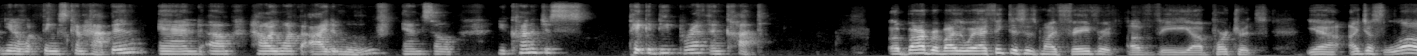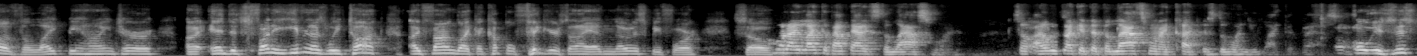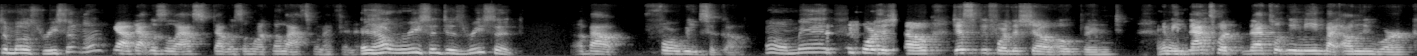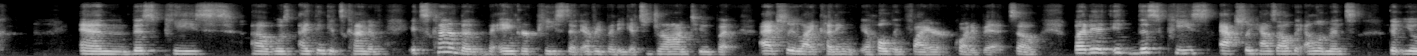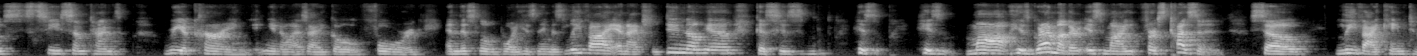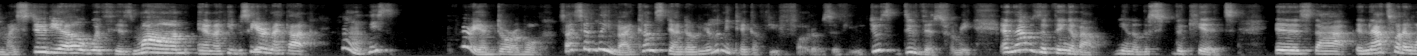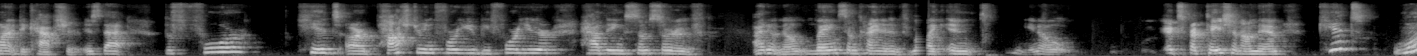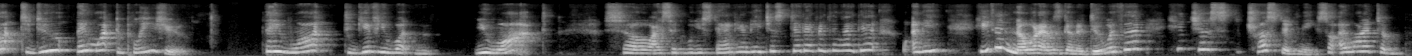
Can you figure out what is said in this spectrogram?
you know what things can happen and um, how I want the eye to move, and so you kind of just take a deep breath and cut. Uh, Barbara, by the way, I think this is my favorite of the uh, portraits yeah, I just love the light behind her. Uh, and it's funny, even as we talk, I found like a couple figures that I hadn't noticed before. So what I like about that is the last one. So I always like it that the last one I cut is the one you like the best. Oh, oh, is this the most recent one? Yeah, that was the last. That was the one. The last one I finished. And how recent is recent? About four weeks ago. Oh man! Just before the show, just before the show opened. I oh, mean, oh, that's what that's what we mean by all new work and this piece uh, was i think it's kind of it's kind of the, the anchor piece that everybody gets drawn to but i actually like cutting uh, holding fire quite a bit. So but it, it this piece actually has all the elements that you'll see sometimes reoccurring you know as i go forward. And this little boy his name is levi and i actually do know him because his his his mom his grandmother is my first cousin. So Levi came to my studio with his mom, and he was here, and I thought, hmm, he's very adorable. So I said, Levi, come stand over here. Let me take a few photos of you. Do, do this for me. And that was the thing about, you know, the, the kids is that, and that's what I wanted to capture is that before kids are posturing for you, before you're having some sort of, I don't know, laying some kind of like in, you know, expectation on them, kids want to do, they want to please you. They want to give you what you want. So I said, "Will you stand here?" And he just did everything I did. And he he didn't know what I was going to do with it. He just trusted me. So I wanted to,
